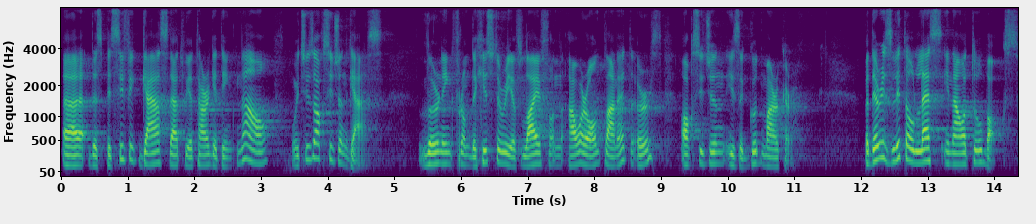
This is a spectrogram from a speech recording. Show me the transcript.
uh, the specific gas that we are targeting now, which is oxygen gas learning from the history of life on our own planet, Earth, oxygen is a good marker. But there is little less in our toolbox.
